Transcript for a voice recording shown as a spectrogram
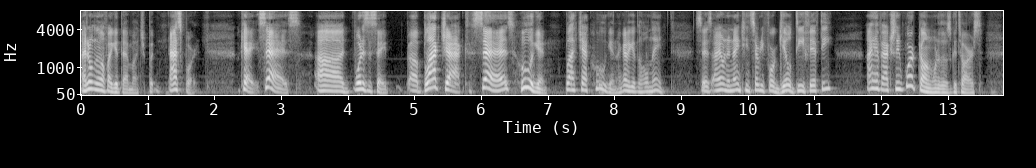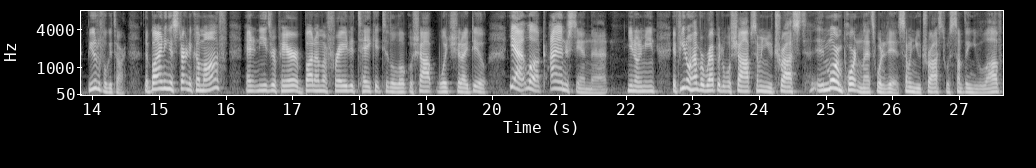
I don't know if I get that much, but ask for it. Okay, says, uh, what does it say? Uh, Blackjack says hooligan. Blackjack hooligan. I got to get the whole name. Says I own a 1974 Guild D50. I have actually worked on one of those guitars. Beautiful guitar. The binding is starting to come off and it needs repair, but I'm afraid to take it to the local shop. What should I do? Yeah, look, I understand that. You know what I mean? If you don't have a reputable shop, someone you trust, and more important, that's what it is. Someone you trust with something you love.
